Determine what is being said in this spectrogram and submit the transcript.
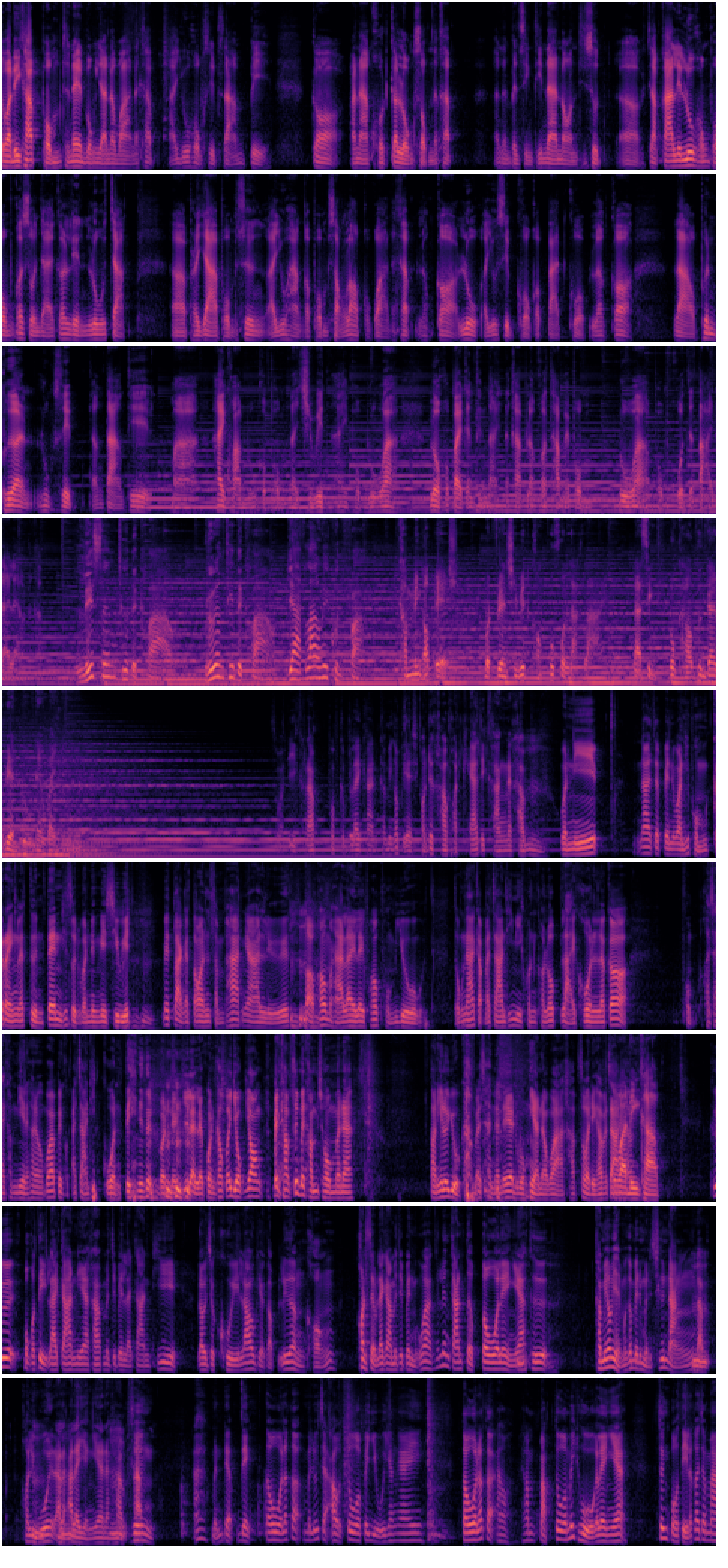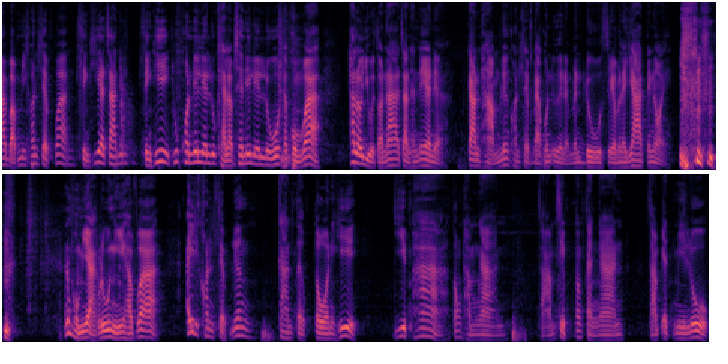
สวัสดีครับ ผมธเนศวงยานวานะครับ อายุ 63 ปี ก็อนาคตก็ลงศพนะครับ อันนั้นเป็นสิ่งที่แน่นอนที่สุด จากการเรียนรู้ของผมก็ส่วนใหญ่ก็เรียนรู้จากภรรยาผมซึ่งอายุห่างกับผมสองรอบกว่าๆนะครับ แล้วก็ลูกอายุ 10 ขวบกับ 8 ขวบ แล้วก็เหล่าเพื่อนๆ ลูกศิษย์ต่างๆ ที่มาให้ความรู้กับผมในชีวิต ให้ผมรู้ว่าโลกเขาไปกันถึงไหนนะครับ แล้วก็ทำให้ผมรู้ว่าผมควรจะตายได้แล้วนะครับ Listen to the Cloud เรื่องที่ The Cloud อยากเล่าให้คุณฟัง Coming of Age บทเรียนชีวิตของผู้คนหลากหลาย และสิ่งที่พวกเขาเพิ่งได้เรียนรู้ในวัยนี้ สวัสดีครับ พบกับรายการ Coming of Age ของ The Cloud Podcast อีกครั้งนะครับอืมวันนี้น่าจะเป็นวันที่ผมเกรงและตื่นเต้นที่สุดวันหนึ่งในชีวิตอืมไม่ต่างกับตอนสัมภาษณ์งาน หรือตอบเข้ามหาลัยเลยเพราะผมอยู่ ตรงหน้ากับอาจารย์ที่มีคนเคารพหลายคน แล้วก็ ผมขอใช้คำนี้นะครับว่าเป็นอาจารย์ที่กวนตีนที่สุดคนหนึ่งที่หลายๆคนเขาก็ยกย่องเป็นคำซึ่งเป็นคำชมอะนะ ตอนนี้เราอยู่กับอาจารย์ธเนศวงศ์ยานนาวาครับสวัสดีครับอาจารย์ สวัสดีครับครับ คือปกติรายการเนี้ยครับมันจะเป็นรายการที่เราจะคุยเล่าเกี่ยวกับเรื่องของคอนเซปต์รายการมันจะเป็นเหมือนว่าเรื่องการเติบโตอะไรอย่างเงี้ยคือคำนี้เราเห็นมันก็เป็นเหมือนชื่อหนังแบบฮอลลีวูดอะไรอืมอะไรอย่างเงี้ยนะครับอืมครับ ซึ่งอะเหมือนเด็กเด็กโตแล้วก็ไม่รู้จะเอาตัวไปอยู่ยังไง โตแล้วก็เอาทำปรับตัวไม่ถูกอะไรเงี้ย ซึ่งปกติแล้วก็จะมาแบบมีคอนเซปต์ว่าสิ่งที่อาจารย์ได้สิ่งที่ทุกคนได้เรียนรู้แขกรับเชิญได้เรียนรู้แต่ผมว่าถ้าเราอยู่ต่อหน้าอาจารย์ทันเนศเนี่ยการถามเรื่องคอนเซปต์แบบคนอื่นเนี่ยมันดูเสียมารยาทไปหน่อยนั้นผมอยากรู้อย่างนี้ครับว่าไอ้คอนเซปต์เรื่องการเติบโตในที่ยี่ห้าต้องทำงานสามสิบต้องแต่งงานสามเอ็ดมีลูก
